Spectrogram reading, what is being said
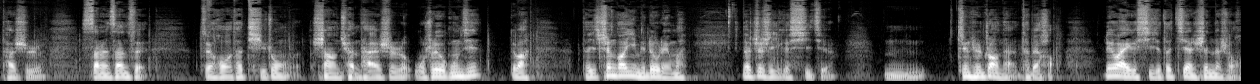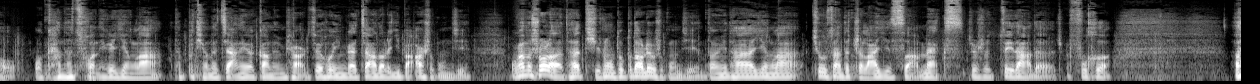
他是三十三岁，最后他体重上拳台是五十六公斤，对吧？他身高一米六零嘛，那这是一个细节。嗯，精神状态特别好。另外一个细节，他健身的时候，我看他做那个硬拉，他不停的加那个杠铃片，最后应该加到了一百二十公斤。我刚才说了，他体重都不到六十公斤，等于他硬拉，就算他只拉一次啊，max 就是最大的负荷，啊，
